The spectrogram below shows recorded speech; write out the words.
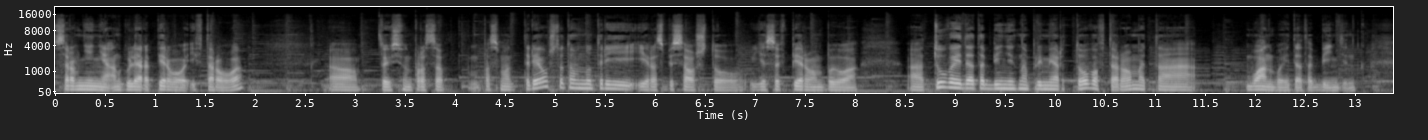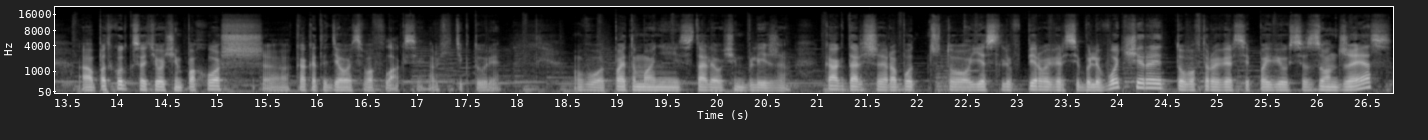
сравнение ангуляра первого и второго. Э, то есть он просто посмотрел, что там внутри, и расписал, что если в первом было uh, two-way data binding, например, то во втором это one-way data binding. Uh, подход, кстати, очень похож, как это делается во Flux архитектуре. Вот, поэтому они стали очень ближе. Как дальше работать, что если в первой версии были вотчеры, то во второй версии появился Zone.js.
